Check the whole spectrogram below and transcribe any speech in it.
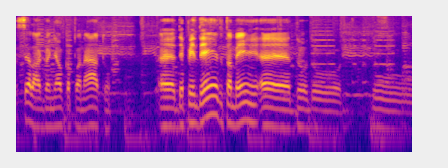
sei lá, ganhar o campeonato. É, dependendo também é, do, do, do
